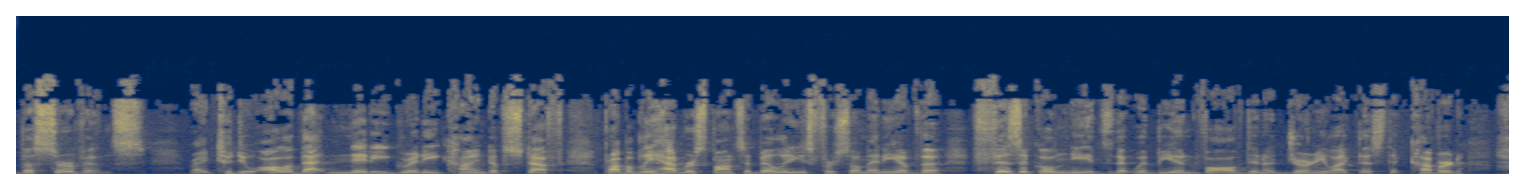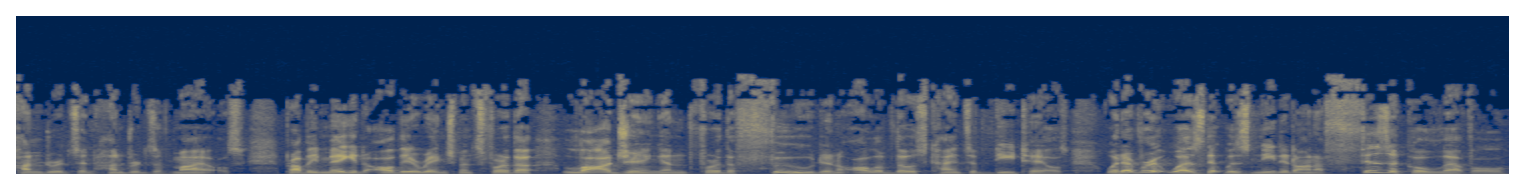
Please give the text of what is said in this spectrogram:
the servants right? To do all of that nitty gritty kind of stuff. Probably had responsibilities for so many of the physical needs that would be involved in a journey like this that covered hundreds and hundreds of miles. Probably made all the arrangements for the lodging and for the food and all of those kinds of details. Whatever it was that was needed on a physical level,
